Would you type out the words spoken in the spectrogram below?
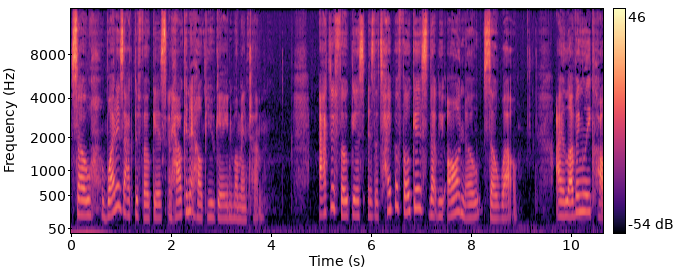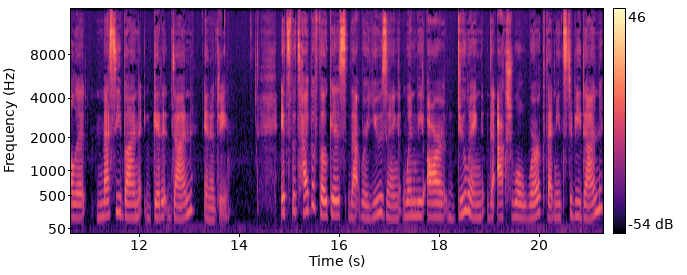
So, what is active focus and how can it help you gain momentum? Active focus is the type of focus that we all know so well. I lovingly call it messy bun, get it done energy. It's the type of focus that we're using when we are doing the actual work that needs to be done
